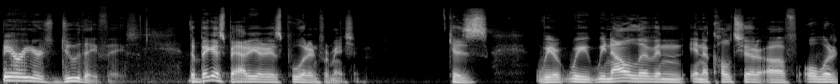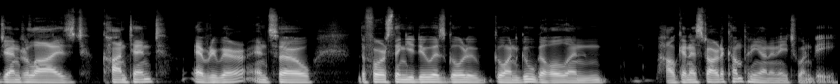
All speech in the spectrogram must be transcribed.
barriers do they face? The biggest barrier is poor information because we we we now live in in a culture of over generalized content everywhere, and so the first thing you do is go to go on Google and how can I start a company on an H one B,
